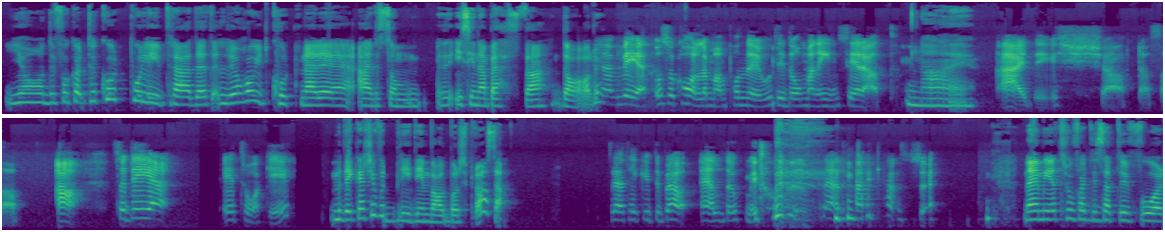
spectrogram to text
Ja, du får ta kort på olivträdet. Eller du har ju ett kort när det är som eh, i sina bästa dagar. Jag vet, och så kollar man på nu och det är då man inser att Nej. Nej, det är kört alltså. Ja, så det är tråkigt. Men det kanske får bli din valborgsbrasa. Jag tänker inte börja elda upp mitt olivträd här kanske. Nej, men jag tror faktiskt att du får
